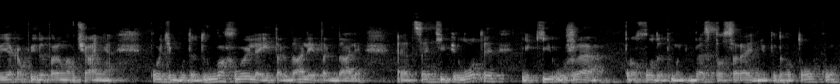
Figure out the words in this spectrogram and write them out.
яка поїде перенавчання. Потім буде друга хвиля, і так далі. І так далі. Е, Це ті пілоти, які вже проходитимуть безпосередню підготовку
